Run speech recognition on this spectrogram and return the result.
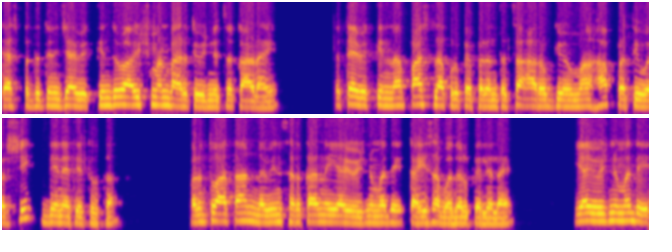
त्याच पद्धतीने ज्या व्यक्तींजवळ आयुष्यमान भारत योजनेचं कार्ड आहे तर त्या व्यक्तींना पाच लाख रुपयापर्यंतचा आरोग्य विमा हा प्रतिवर्षी देण्यात येत होता. परंतु आता नवीन सरकारने या योजनेमध्ये काहीसा बदल केलेला आहे. या योजनेमध्ये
